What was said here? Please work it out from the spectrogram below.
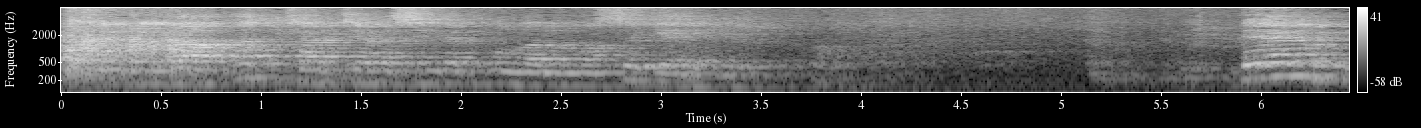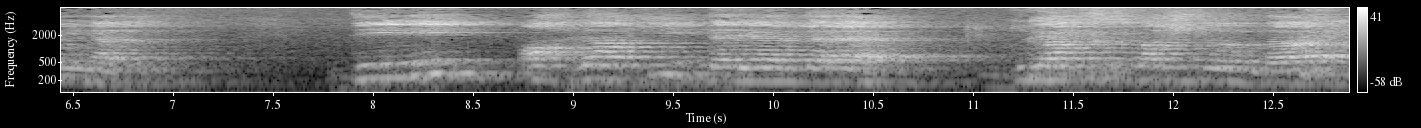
ve liyakat çerçevesinde kullanılması gerekir. Değerli müminler, dini ahlaki değerlere duyarsızlaştığında,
